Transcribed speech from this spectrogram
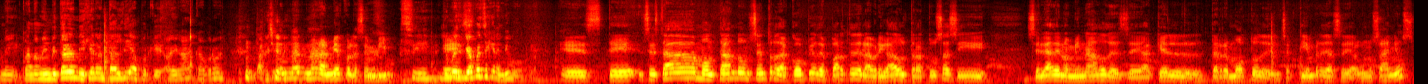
me- me- cuando me invitaron me dijeron tal día porque, ay, ah, cabrón. No, era- no era el miércoles en vivo. Sí, yo, Es- yo pensé que era en vivo. Este, se está montando un centro de acopio de parte de la Brigada Ultratusa, así se le ha denominado desde aquel terremoto de septiembre de hace algunos años.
